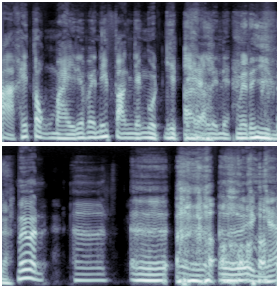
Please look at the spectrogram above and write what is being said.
ปากให้ตรงไม้ได้ไหมนี่ฟังยังหงุดหงิดแทนเลยเนี่ยไม่ได้ยินนะไม่มันเออเออเออเอออย่างเงี้ย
